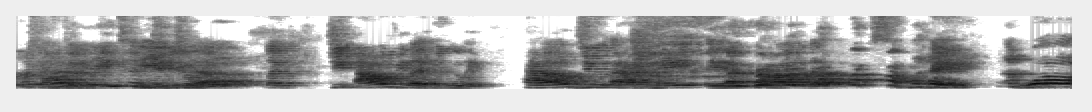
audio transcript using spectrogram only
for Like, something do to you even do tangible. Like, do I would be like googling, how do I make a product? like, Well,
